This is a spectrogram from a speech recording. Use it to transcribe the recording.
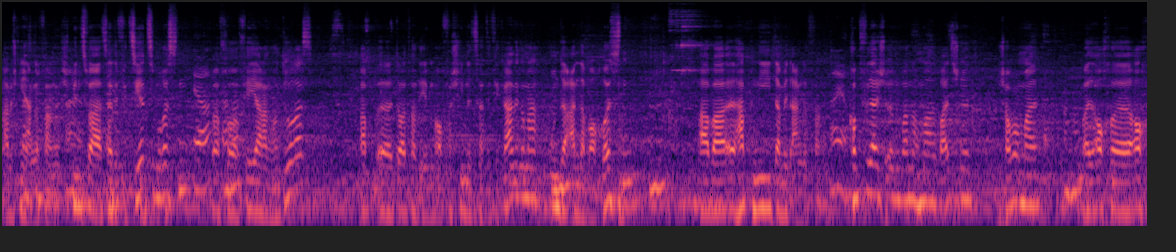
habe ich nie Das angefangen. Ich bin zwar zertifiziert zum Rösten, Ja, war vor aha. vier Jahren in Honduras, habe äh, dort halt eben auch verschiedene Zertifikate gemacht, unter anderem auch Rösten, aber äh, habe nie damit angefangen. Ah, ja. Kommt vielleicht irgendwann nochmal, weiß ich nicht. Schauen wir mal, weil auch, äh, auch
